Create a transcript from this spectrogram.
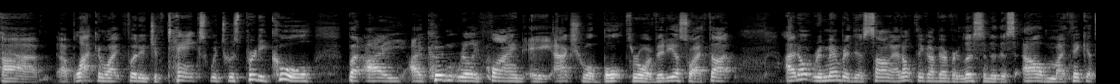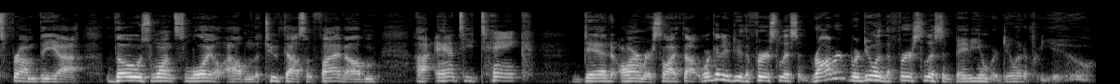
uh black and white footage of tanks which was pretty cool but i i couldn't really find a actual bolt thrower video so i thought I don't remember this song. I don't think I've ever listened to this album. I think it's from the uh, Those Once Loyal album, the 2005 album, uh, Anti Tank Dead Armor. So I thought, we're going to do the first listen. Robert, we're doing the first listen, baby, and we're doing it for you.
